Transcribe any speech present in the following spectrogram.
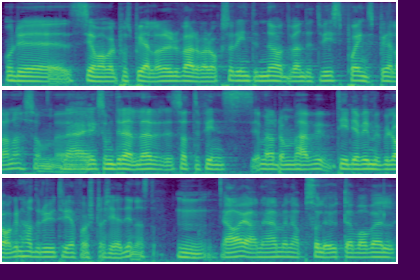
Och det ser man väl på spelare du värvar också. Det är inte nödvändigtvis poängspelarna som eh, Nej. liksom dräller så att det finns... Jag menar de här tidiga Vimmerbolagen hade du ju tre första kedjor nästan. Mm. Ja, ja, nej men absolut. Det var väl...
